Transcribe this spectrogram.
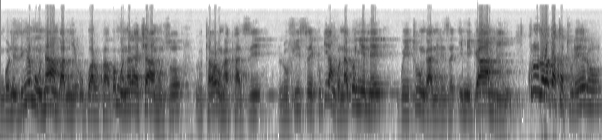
ngo ni zimwe mu ntambamye urwaruka rwo mu ntara ya cankuzo rutaronka akazi rufise kugira ngo nago nyene rwitunganirize imigambi kuri uno wa gatatu rero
